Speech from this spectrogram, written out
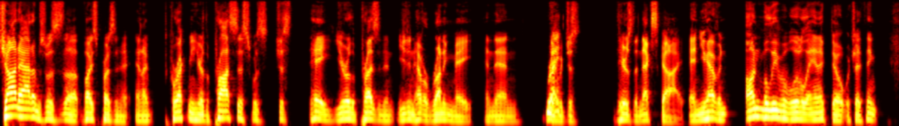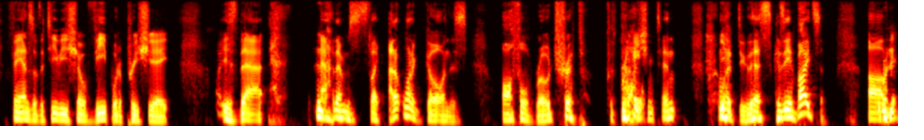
John Adams was the vice president, and I correct me here. The process was just, hey, you're the president. You didn't have a running mate, and then right. would just here's the next guy. And you have an unbelievable little anecdote, which I think fans of the TV show Veep would appreciate, is that Adams like, I don't want to go on this awful road trip with right. Washington. I want to do this because he invites him. Um, right.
